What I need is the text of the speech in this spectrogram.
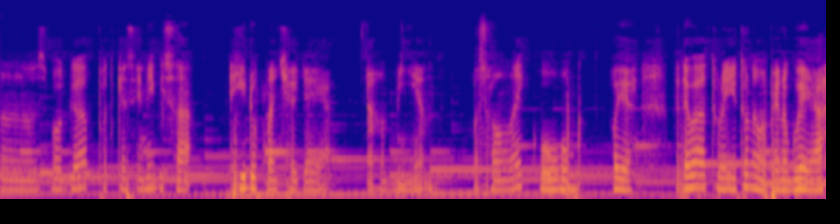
uh, semoga podcast ini bisa hidup lancar jaya amin. Wassalamualaikum. Oh ya btw aturan itu nama pena gue ya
